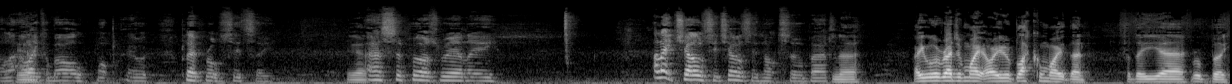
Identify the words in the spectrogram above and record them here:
I, li- Yeah. I like them all. What play, play for Hull City. Yeah. I suppose really. I like Chelsea. Chelsea's not so bad. No. Are you a red and white or are you a black and white then? For the uh, rugby?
